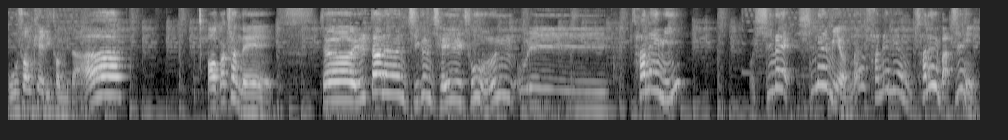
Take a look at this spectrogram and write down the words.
5성 캐릭터입니다. 어, 꽉 찼네. 자, 일단은 지금 제일 좋은 우리 사네미? 어, 시네, 시네미였나? 사네미였, 사네미 맞지?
